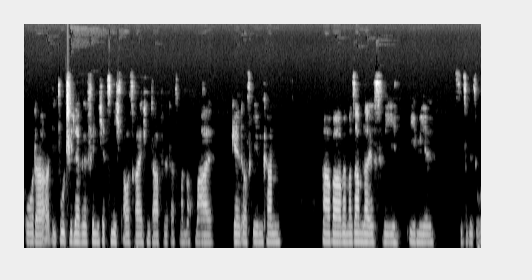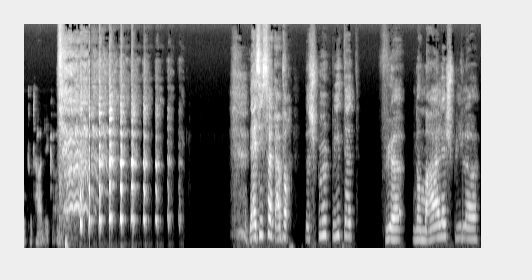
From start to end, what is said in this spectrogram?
oder die Fuji-Level finde ich jetzt nicht ausreichend dafür, dass man nochmal Geld ausgeben kann. Aber wenn man Sammler ist wie Emil, ist es sowieso total egal. ja, es ist halt einfach, das Spiel bietet für normale Spieler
